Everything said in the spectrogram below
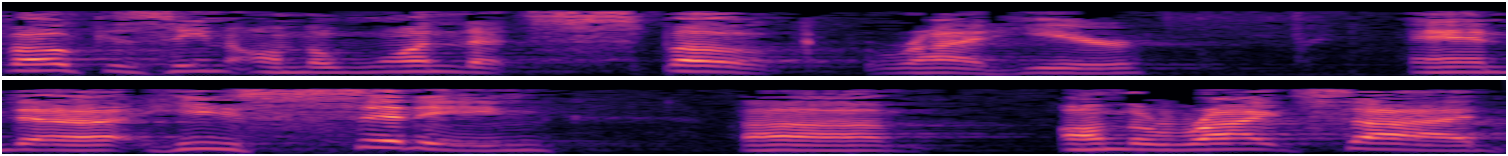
focusing on the one that spoke right here. And uh, he's sitting uh, on the right side,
